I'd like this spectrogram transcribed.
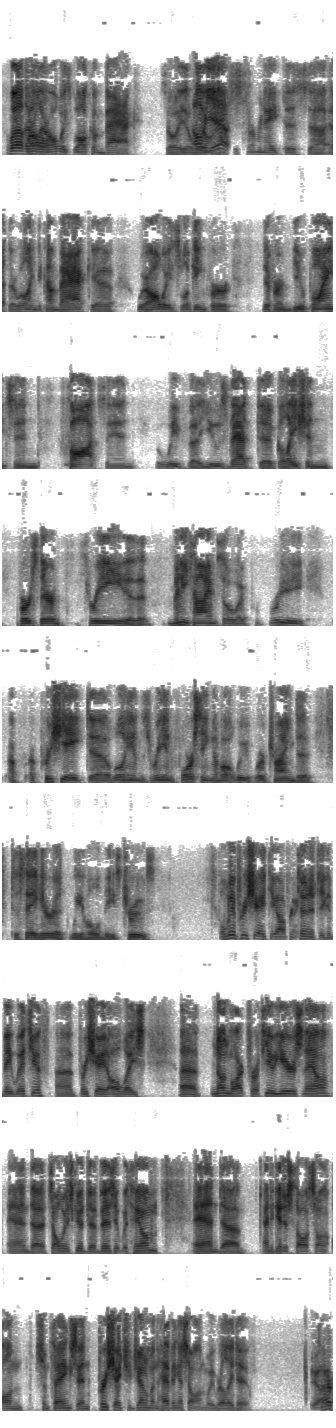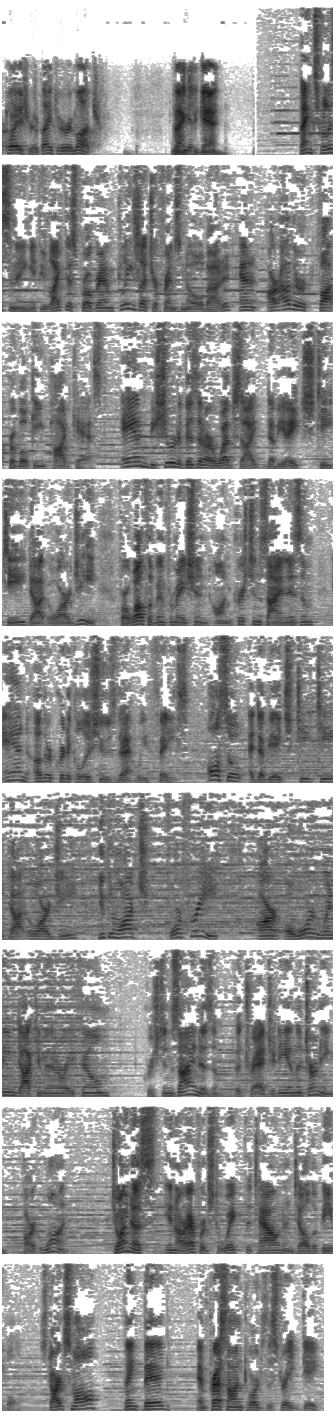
Well, they're well, all, they're always welcome back. So you know, we Oh, don't yes. have to terminate this uh, if they're willing to come back. Uh, we're always looking for different viewpoints and thoughts, and we've uh, used that uh, Galatian verse there three uh, many times. So I really appreciate uh, William's reinforcing of what we, we're trying to to say here. That we hold these truths. Well, we appreciate the opportunity to be with you. Uh, appreciate always uh, known Mark for a few years now, and uh, it's always good to visit with him and uh, and to get his thoughts on on some things. And appreciate you gentlemen having us on. We really do. Yeah, Our I- pleasure. Thank you very much. Thanks again. Thanks for listening. If you like this program, please let your friends know about it and our other thought provoking podcast. And be sure to visit our website, whtt.org, for a wealth of information on Christian Zionism and other critical issues that we face. Also, at whtt.org, you can watch for free our award-winning documentary film, Christian Zionism, The Tragedy and the Turning, Part 1. Join us in our efforts to wake the town and tell the people. Start small, think big, and press on towards the straight gate.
